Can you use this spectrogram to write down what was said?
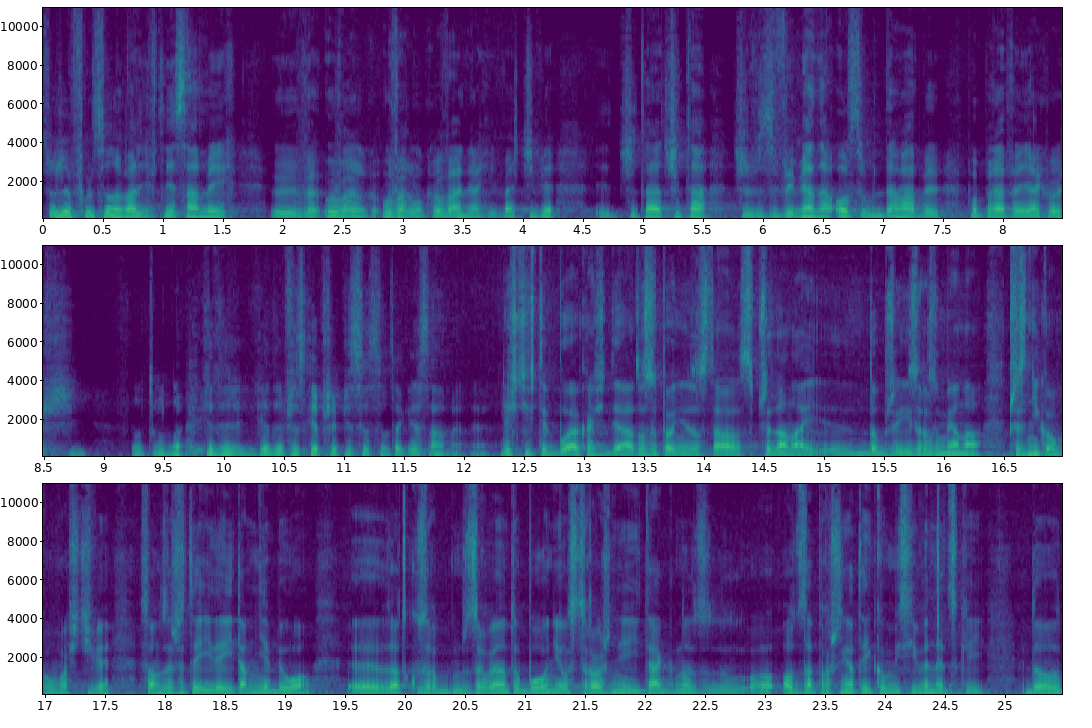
którzy funkcjonowali w tych samych y, wa- uwarunk- uwarunkowaniach. I właściwie y, czy ta, czy ta czy wymiana osób dałaby poprawę jakości? No trudno, kiedy, kiedy wszystkie przepisy są takie same. Nie? Jeśli w tym była jakaś idea, to zupełnie została sprzedana e, dobrze i zrozumiana przez nikogo właściwie. Sądzę, że tej idei tam nie było. E, W dodatku zro- zrobione to było nieostrożnie i tak no, od zaproszenia tej Komisji Weneckiej do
